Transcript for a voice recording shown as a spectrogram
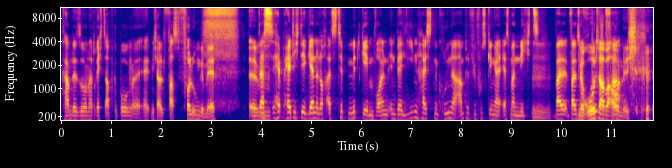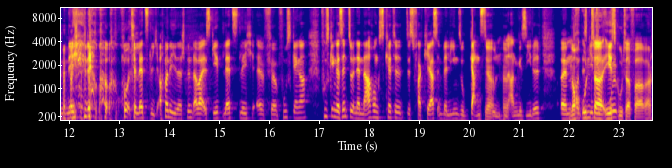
kam der so und hat rechts abgebogen. Er hätte mich halt fast voll umgemäht. Ähm, das hätte ich dir gerne noch als Tipp mitgeben wollen. In Berlin heißt eine grüne Ampel für Fußgänger erstmal nichts. Mhm. Weil, weil so eine rote aber auch nicht. nee, der rote letztlich auch nicht, das stimmt. Aber es geht letztlich äh, für Fußgänger. Fußgänger sind so in der Nahrungskette des Verkehrs in Berlin so ganz ja, unten ja. angesiedelt. Ähm, noch unter E-Scooter-Fahrern.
